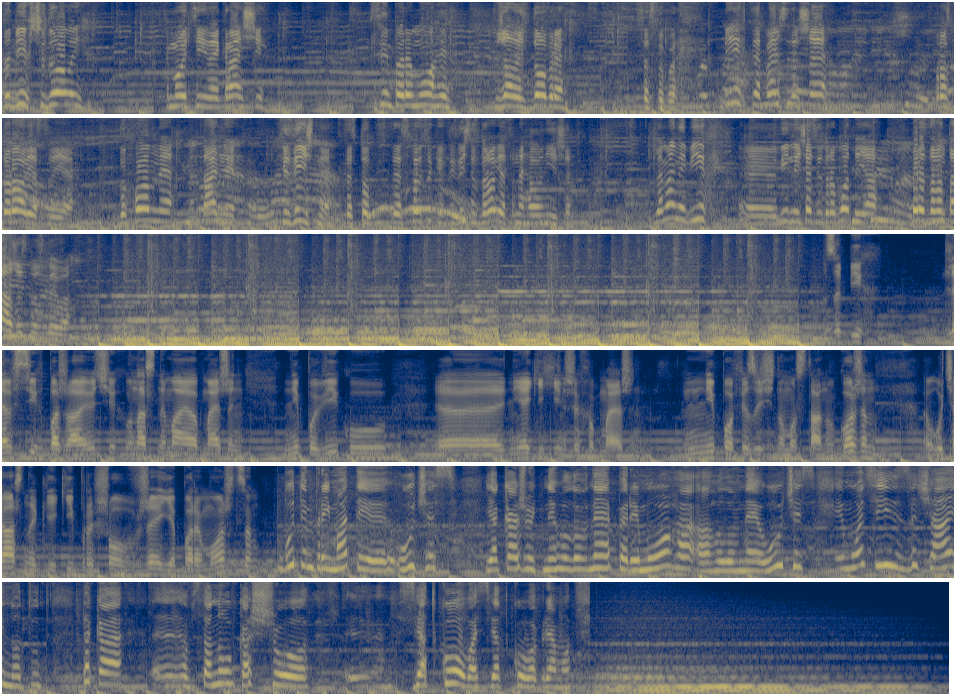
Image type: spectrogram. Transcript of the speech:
Забіг чудовий, емоції найкращі. Всім перемоги, вжались добре, все супер. Біг це перш за все про здоров'я своє. Духовне, ментальне, фізичне. Це 100%, це 100% фізичне здоров'я це найголовніше. Для мене біг, е, вільний час від роботи, я перезавантажуюсь, можливо. Забіг для всіх бажаючих. У нас немає обмежень ні по віку, е, ніяких інших обмежень, ні по фізичному стану. Кожен учасник, який прийшов, вже є переможцем. Будемо приймати участь. Як кажуть, не головне перемога, а головне участь. Емоції, звичайно, тут така е, обстановка, що е, святкова, святкова прямо.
